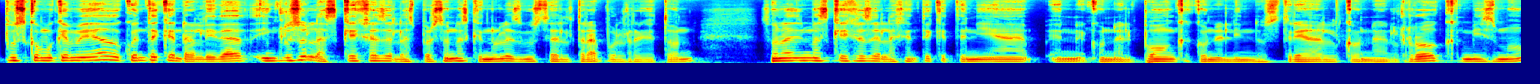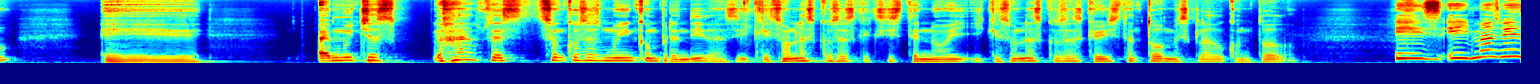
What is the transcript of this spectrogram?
pues como que me he dado cuenta que en realidad, incluso las quejas de las personas que no les gusta el trap o el reggaetón, son las mismas quejas de la gente que tenía en- con el punk, con el industrial, con el rock mismo. Eh, hay muchas, ajá, pues, son cosas muy incomprendidas y que son las cosas que existen hoy y que son las cosas que hoy están todo mezclado con todo. Y, y, más bien,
